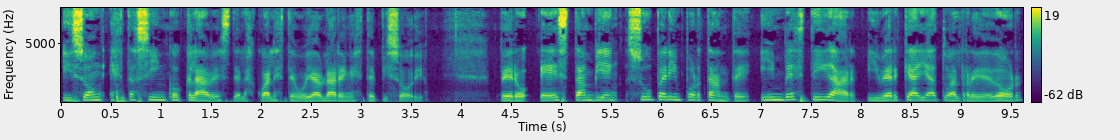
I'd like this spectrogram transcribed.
y son estas cinco claves de las cuales te voy a hablar en este episodio. Pero es también súper importante investigar y ver qué hay a tu alrededor,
